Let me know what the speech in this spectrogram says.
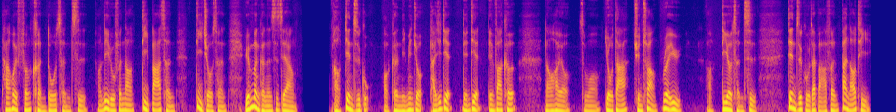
它会分很多层次哦，例如分到第八层、第九层，原本可能是这样哦，电子股。哦，可能里面就台积电、联电、联发科，然后还有什么友达、群创、瑞昱啊。第二层次电子股再把它分半导体、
